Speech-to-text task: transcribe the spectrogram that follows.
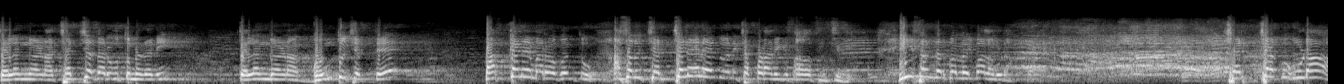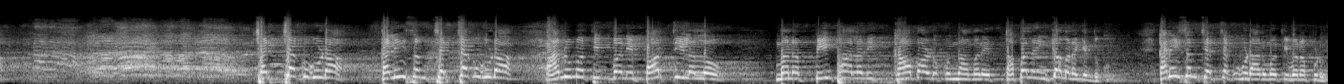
తెలంగాణ చర్చ జరుగుతున్నదని తెలంగాణ గొంతు చెప్తే పక్కనే మరో గొంతు. అసలు చర్చనే లేదు అని చెప్పడానికి సాహసించింది. ఈ సందర్భంలో ఇవాళ కూడా. చర్చకు కూడా. చర్చకు కూడా. కనీసం చర్చకు కూడా అనుమతి ఇవ్వని పార్టీలలో మన పీఠాలని కాపాడుకుందామనే తపన ఇంకా మనకెందుకు? కనీసం చర్చకు కూడా అనుమతి ఇవ్వనప్పుడు.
